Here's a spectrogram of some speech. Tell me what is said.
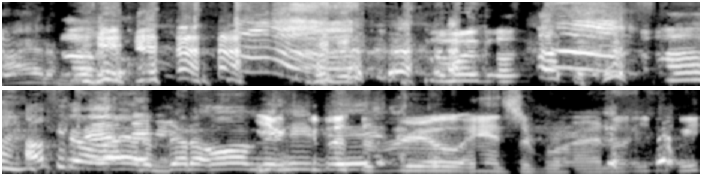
I had a better. I felt I had a better arm than he Give us did. the real answer, Brian. We-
